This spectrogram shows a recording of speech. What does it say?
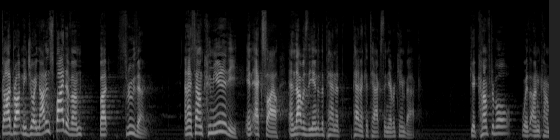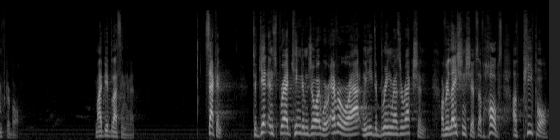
God brought me joy, not in spite of them, but through them. And I found community in exile, and that was the end of the panic, panic attacks. They never came back. Get comfortable with uncomfortable. Might be a blessing in it. Second, to get and spread kingdom joy wherever we're at, we need to bring resurrection of relationships, of hopes, of people,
